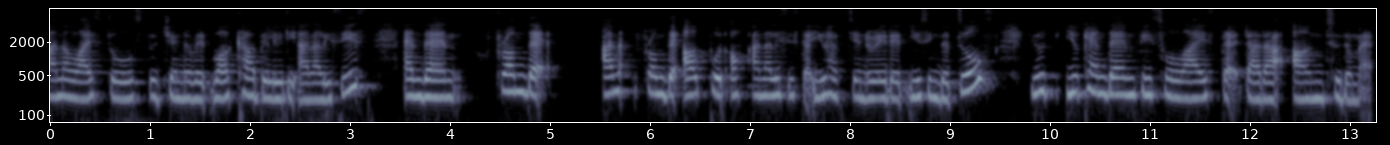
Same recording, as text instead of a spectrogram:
analyze tools to generate walkability analysis and then from the from the output of analysis that you have generated using the tools you you can then visualize that data onto the map.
